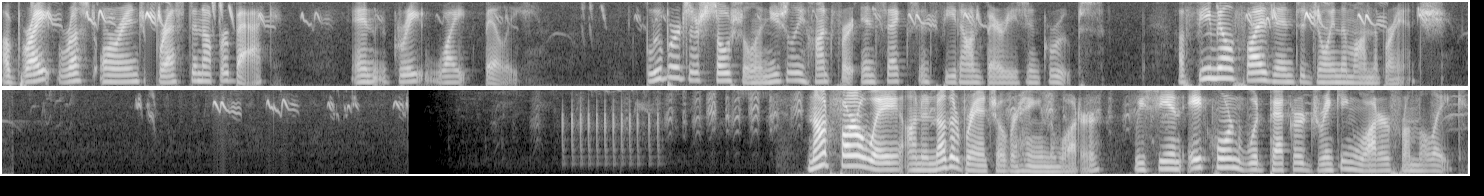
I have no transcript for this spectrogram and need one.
a bright rust orange breast and upper back, and a great white belly. Bluebirds are social and usually hunt for insects and feed on berries in groups. A female flies in to join them on the branch. Not far away, on another branch overhanging the water, we see an acorn woodpecker drinking water from the lake.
